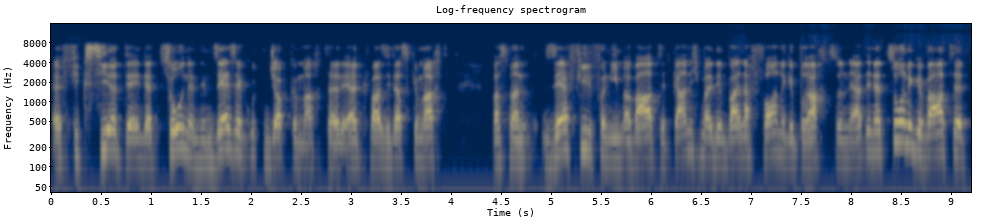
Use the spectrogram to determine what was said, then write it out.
fixiert, der in der Zone einen sehr, sehr guten Job gemacht hat. Er hat quasi das gemacht, was man sehr viel von ihm erwartet. Gar nicht mal den Ball nach vorne gebracht, sondern er hat in der Zone gewartet,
